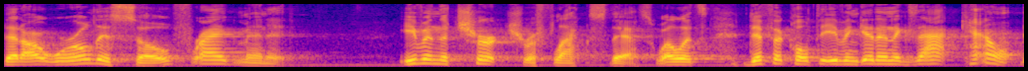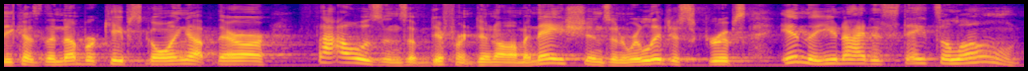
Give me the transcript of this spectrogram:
that our world is so fragmented. Even the church reflects this. Well, it's difficult to even get an exact count because the number keeps going up. There are thousands of different denominations and religious groups in the United States alone.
